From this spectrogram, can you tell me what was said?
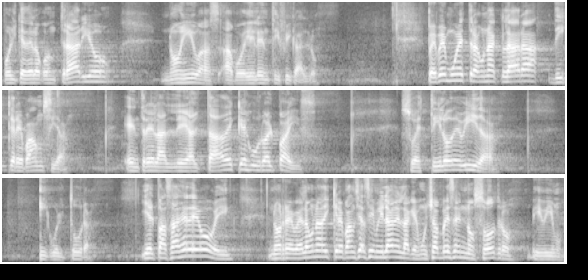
porque de lo contrario no ibas a poder identificarlo. Pepe muestra una clara discrepancia entre las lealtades que juró al país su estilo de vida y cultura. Y el pasaje de hoy nos revela una discrepancia similar en la que muchas veces nosotros vivimos,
